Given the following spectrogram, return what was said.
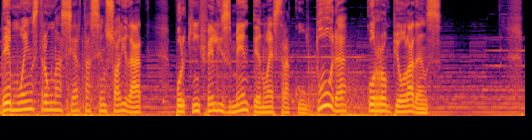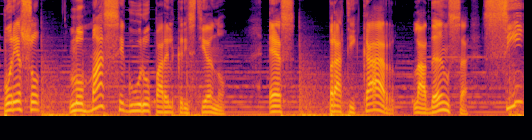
demonstram uma certa sensualidade, porque infelizmente nossa cultura corrompeu a dança. Por isso, lo mais seguro para o cristiano es praticar la danza si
